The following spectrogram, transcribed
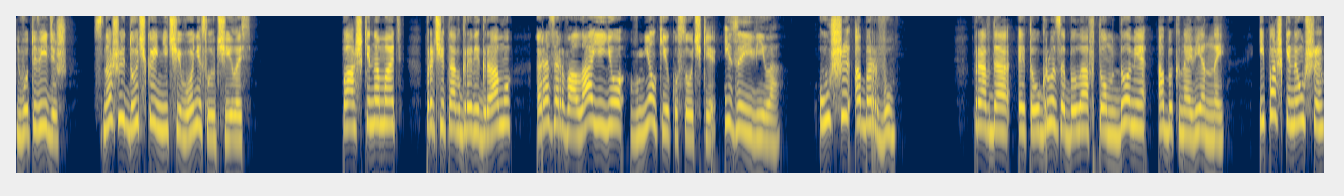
«Вот видишь, с нашей дочкой ничего не случилось». Пашкина мать, прочитав гравиграмму, разорвала ее в мелкие кусочки и заявила «Уши оборву». Правда, эта угроза была в том доме обыкновенной, и Пашкины уши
